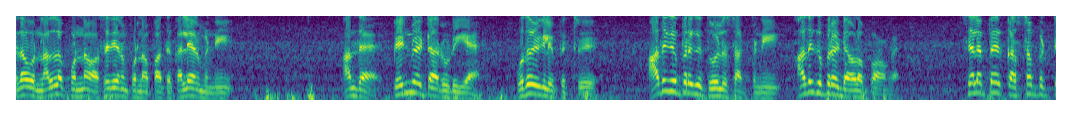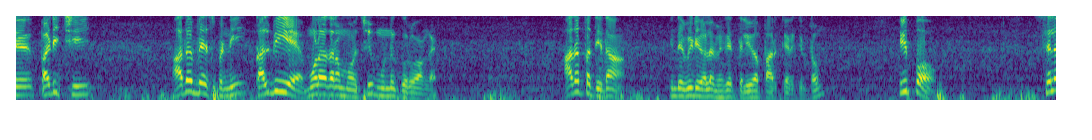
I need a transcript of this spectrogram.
ஏதோ ஒரு நல்ல பொண்ணை வசதியான பொண்ணை பார்த்து கல்யாணம் பண்ணி அந்த பெண் வீட்டாருடைய உதவிகளை பெற்று அதுக்கு பிறகு தொழில் ஸ்டார்ட் பண்ணி அதுக்கு பிறகு டெவலப் ஆவாங்க. சில பேர் கஷ்டப்பட்டு படித்து அதை பேஸ் பண்ணி கல்வியை மூலாதாரமாக வச்சு முன்னுக்கு வருவாங்க. அதை பற்றி தான் இந்த வீடியோவில் மிக தெளிவாக பார்க்க இருக்கின்றோம். இப்போது சில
